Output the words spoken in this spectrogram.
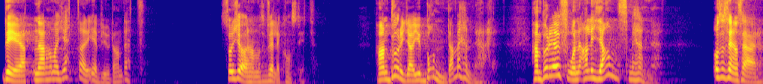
det är att när han har gett det här erbjudandet så gör han något väldigt konstigt. Han börjar ju bonda med henne här. Han börjar ju få en allians med henne. Och så säger han så här,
